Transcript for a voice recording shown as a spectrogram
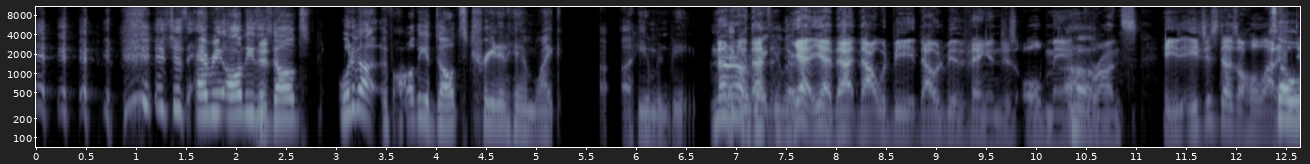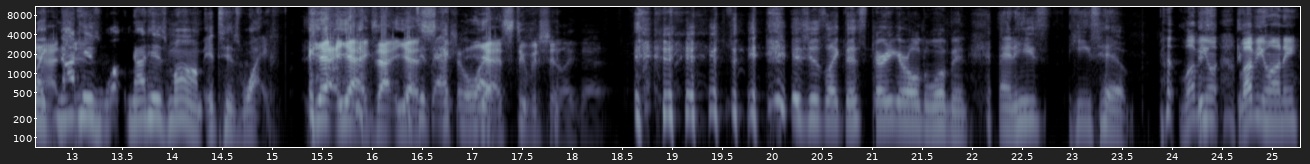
It's just every all these Just- adults. What about if all the adults treated him like a, human being? No, Like no, no. That's regular- yeah, yeah. That that would be that would be the thing. And just old man Oh. grunts. He he just does a whole lot So like not shit. his not his mom, it's his wife. Yeah, yeah, exactly. Yeah, his stu- actual wife. Yeah, stupid shit like that. it's just like this 30 year old woman, and he's he's him. love you, love you, honey.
